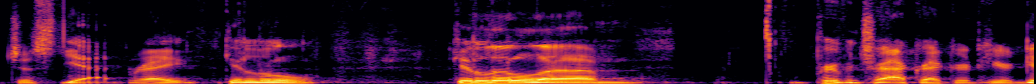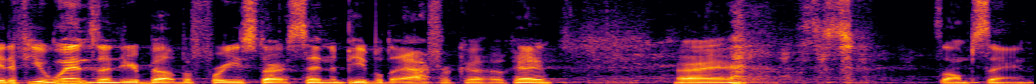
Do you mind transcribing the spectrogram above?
just yet, right? Get a little, get a little um, proven track record here. Get a few wins under your belt before you start sending people to Africa, okay? All right? That's all I'm saying.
